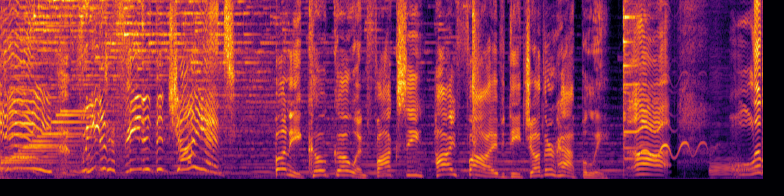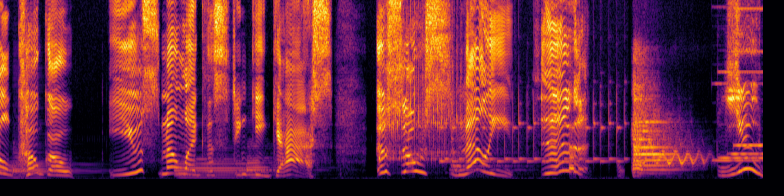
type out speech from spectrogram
Yay! We defeated the giant! Bunny Coco and Foxie high fived each other happily. Uh, little Coco, you smell like the stinky gas. It's so smelly. Ugh. You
